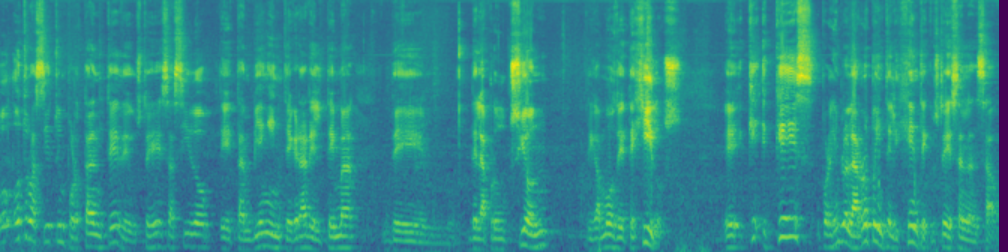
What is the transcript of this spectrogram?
otro acierto importante de ustedes ha sido eh, también integrar el tema de, de la producción digamos, de tejidos. Eh, ¿qué, es, por ejemplo, la ropa inteligente que ustedes han lanzado?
